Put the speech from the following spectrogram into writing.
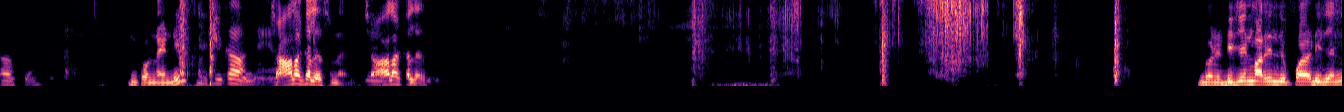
ఓకే. ఇంకా ఉన్నాయండి? ఇంకా ఉన్నాయి. చాలా కలర్స్ ఉన్నాయండి. చాలా కలర్స్. ఇంకొన్ని డిజైన్ మారింది ఉప్పాడ డిజైన్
